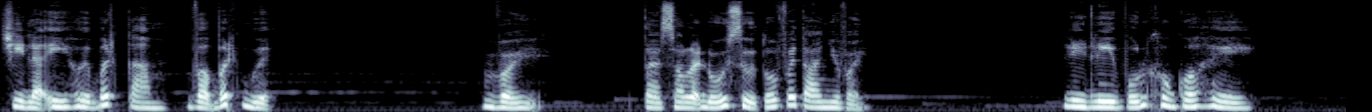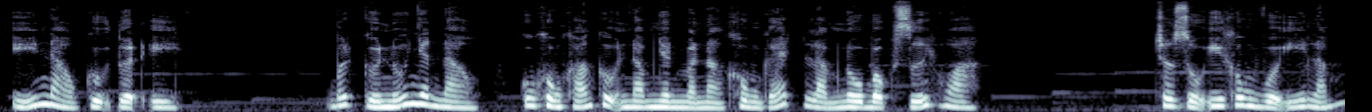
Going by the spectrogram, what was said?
Chỉ là y hơi bất cảm và bất nguyện. Vậy tại sao lại đối xử tốt với ta như vậy? Lily vốn không có hề ý nào cự tuyệt y. Bất cứ nữ nhân nào cũng không kháng cự nam nhân mà nàng không ghét làm nô bộc dưới hoa. Cho dù y không vừa ý lắm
